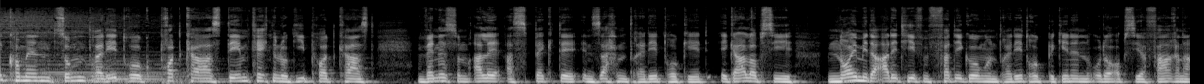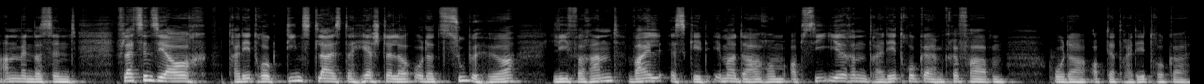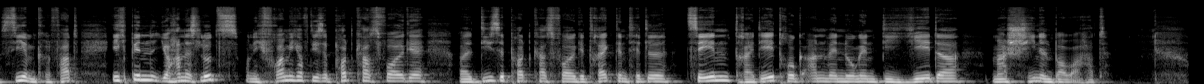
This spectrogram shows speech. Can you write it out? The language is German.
Willkommen zum 3D-Druck-Podcast, dem Technologie-Podcast, wenn es um alle Aspekte in Sachen 3D-Druck geht. Egal, ob Sie neu mit der additiven Fertigung und 3D-Druck beginnen oder ob Sie erfahrene Anwender sind. Vielleicht sind Sie auch 3D-Druck-Dienstleister, Hersteller oder Zubehörlieferant, weil es geht immer darum, ob Sie Ihren 3D-Drucker im Griff haben oder ob der 3D-Drucker Sie im Griff hat. Ich bin Johannes Lutz und ich freue mich auf diese Podcast-Folge, weil diese Podcast-Folge trägt den Titel 10 3D-Druck-Anwendungen, die jeder Maschinenbauer hat.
